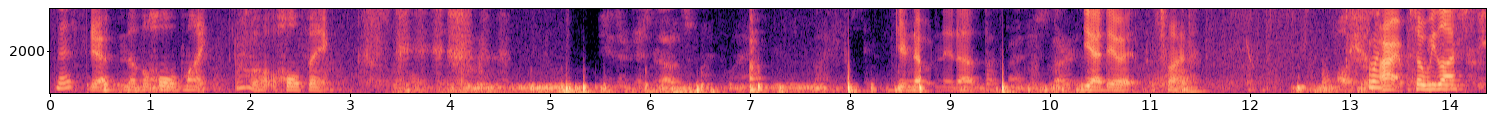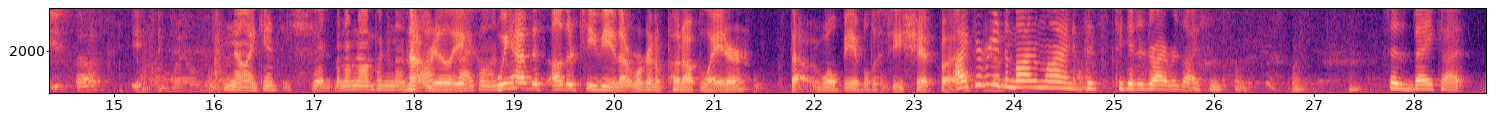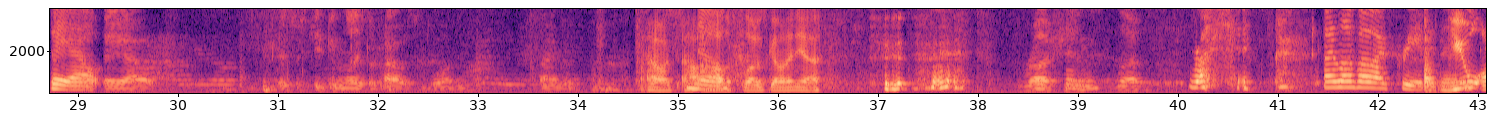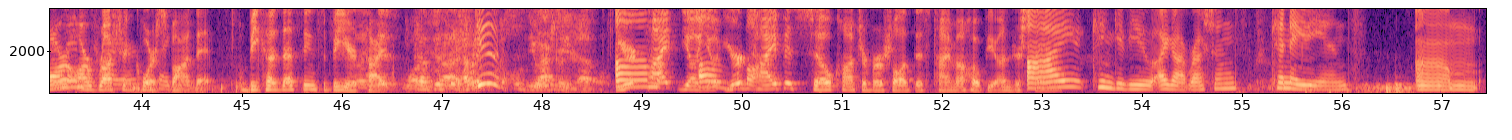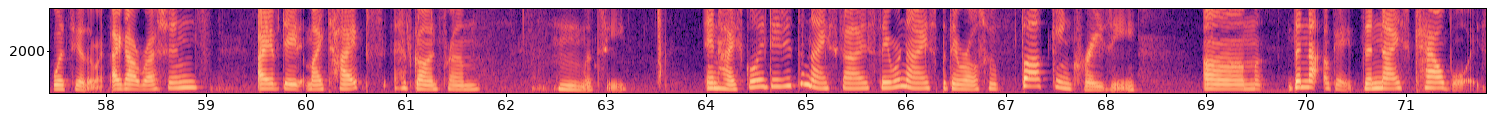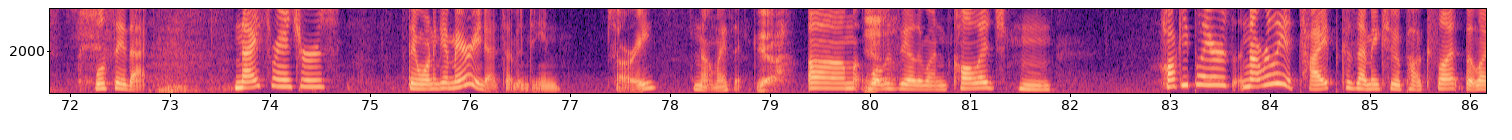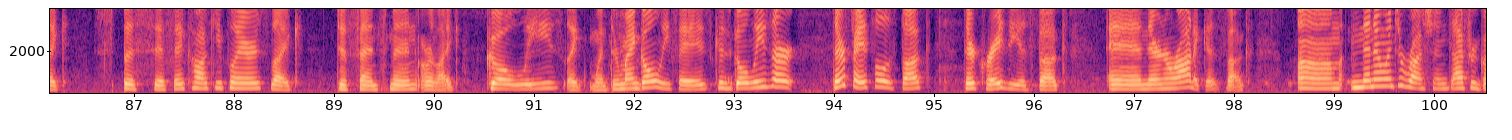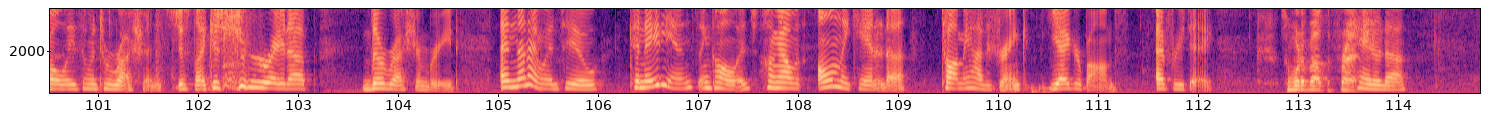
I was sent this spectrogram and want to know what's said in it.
This? Yeah, no, the whole mic, the whole- whole thing. These are just notes, by the way. You're noting it up. I just started. Yeah, do it. It's fine. Also, Come All on. right, so we lost. See stuff? Yeah. from way over there? No, I can't see shit, but I'm not putting those Not glasses really. back on. We have this other TV that we're gonna put up later that we'll be able to see shit. But I can read the bottom line if it's to get a driver's license. It says bay cut, bay out. Bay out. It's just keeping list of how it's flowing. Kind of. how, it's, how, Snow. how the flow's going. Yeah. Russians left. Russians. I love how I've created this. You are our Russian correspondent because that seems to be your type. I was gonna say, how many Dude. questions you actually know? Your Um, type, yo, a yo, your lot. type is so controversial at this time. I hope you understand. I can give you. I got Russians, Canadians. Um, what's the other one? I got Russians. I have dated. My types have gone from. Hmm. Let's see. In high school, I dated the nice guys. They were nice, but they were also fucking crazy. Um, the okay, the nice cowboys. We'll say that. Nice ranchers. They want to get married at seventeen. Sorry, not my thing. yeah. Um, Yeah. what was the other one? College? Hmm. Hockey players, not really a type because that makes you a puck slut, but like specific hockey players, like defensemen or like goalies, like went through my goalie phase because goalies are, they're faithful as fuck, they're crazy as fuck, and they're neurotic as fuck. Um, and then I went to Russians. After goalies, I went to Russians, just like straight up the Russian breed. And then I went to Canadians in college, hung out with only Canada, taught me how to drink Jaeger bombs every day. So what about the French? Canada,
